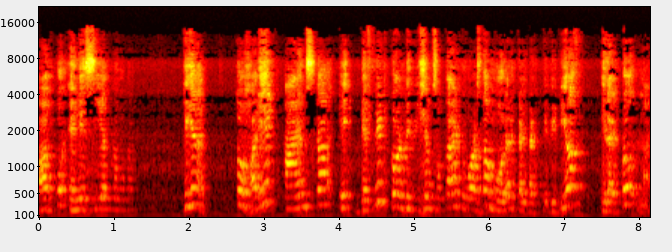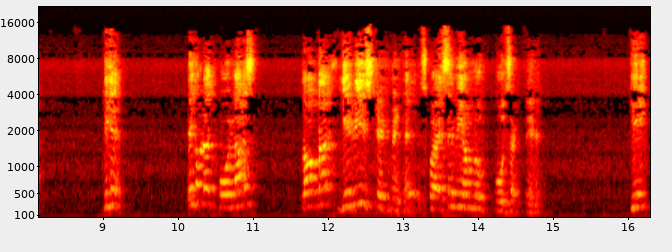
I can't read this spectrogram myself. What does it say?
आपको NaCl में होगा। ठीक है ना? तो हर एक आयंस का एक डेफिनेट कॉन्ट्रीब्यूशन होता है towards the molar conductivity of electrolyte ठीक है? एक और कोलास लॉ का ये भी स्टेटमेंट है, इसको ऐसे भी हम लोग बोल सकते हैं कि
